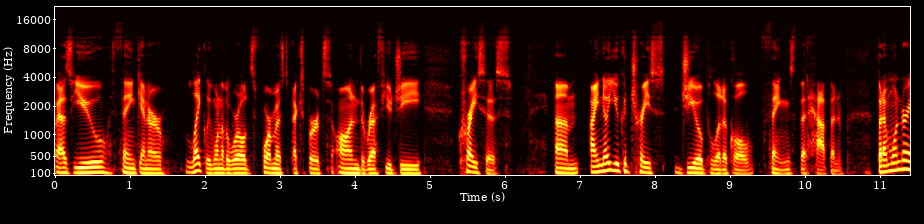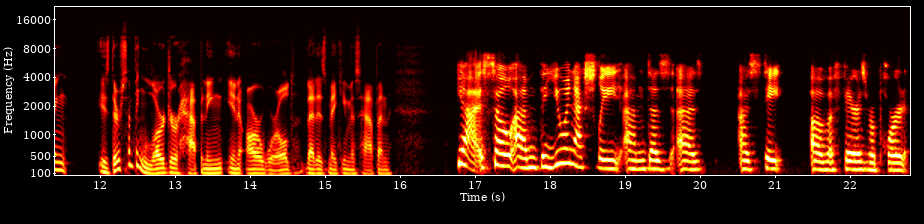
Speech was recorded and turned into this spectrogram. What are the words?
as you think and are likely one of the world's foremost experts on the refugee crisis um, i know you could trace geopolitical things that happen but i'm wondering is there something larger happening in our world that is making this happen? Yeah, so um, the UN actually um, does a state of affairs report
